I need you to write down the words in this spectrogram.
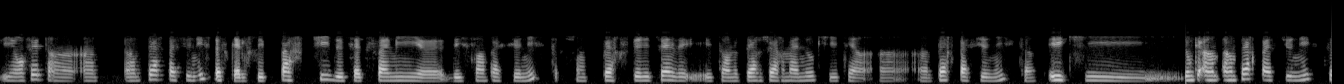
et en fait un, un, un père passionniste parce qu'elle fait partie de cette famille euh, des saints passionnistes. Son père spirituel étant le père Germano qui était un, un père passionniste et qui donc un père passionniste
